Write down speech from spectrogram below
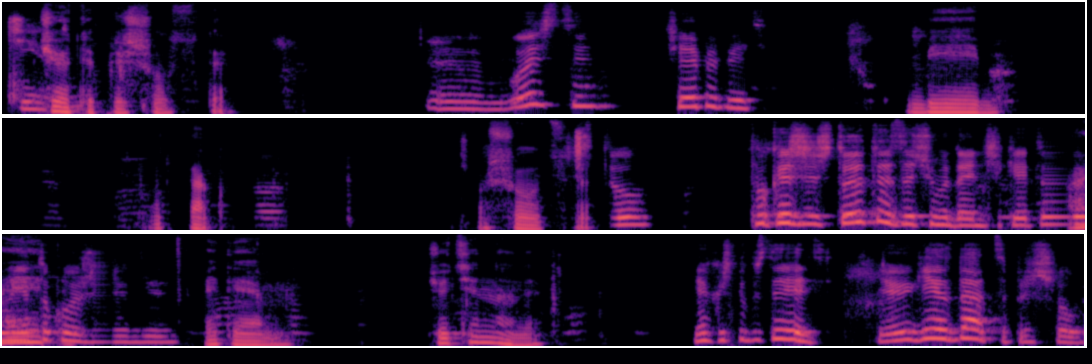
Че ты пришел сюда? Э, в гости. Чай попить. Бей. Вот так. Пошел отсюда. Что? Покажи, что это за чемоданчики? Это А у меня это- такой же. Это... Что тебе надо? Я хочу посмотреть. Я, я сдаться пришел.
